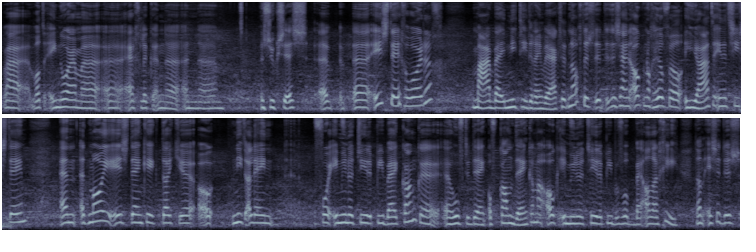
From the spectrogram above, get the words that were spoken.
Waar, wat enorm eigenlijk een, een, een succes is tegenwoordig. Maar bij niet iedereen werkt het nog. Dus er zijn ook nog heel veel hiaten in het systeem. En het mooie is denk ik dat je niet alleen voor immunotherapie bij kanker uh, hoeft te denken of kan denken, maar ook immunotherapie bijvoorbeeld bij allergie. Dan is het dus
